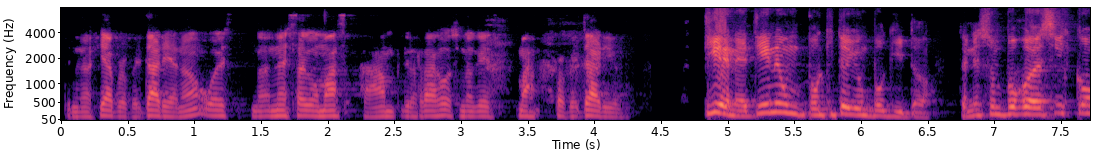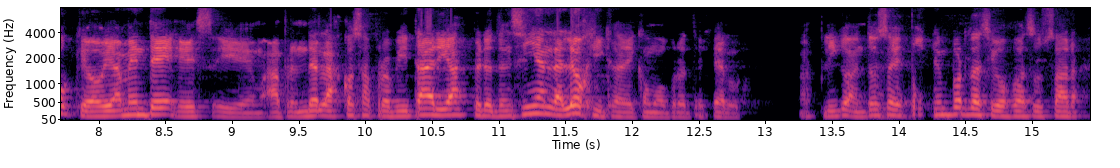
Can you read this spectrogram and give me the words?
tecnología propietaria, ¿no? ¿O es, no, es algo más a amplios rasgos, sino que es más propietario? Tiene, tiene un poquito y un poquito. Tenés un poco de Cisco, que obviamente es aprender las cosas propietarias, pero te enseñan la lógica de cómo protegerlo. ¿Me explico? Entonces, no importa si vos vas a usar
